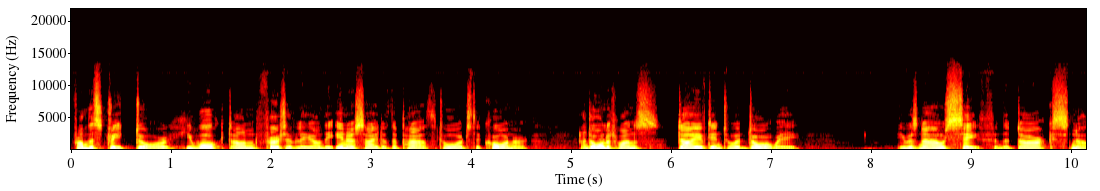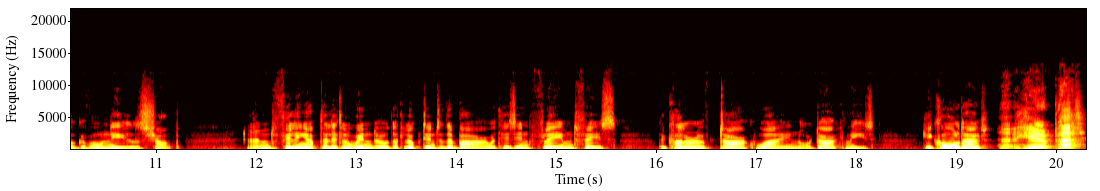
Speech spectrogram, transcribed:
From the street door, he walked on furtively on the inner side of the path towards the corner, and all at once dived into a doorway. He was now safe in the dark snug of O'Neill's shop, and filling up the little window that looked into the bar with his inflamed face, the colour of dark wine or dark meat, he called out, Uh, here, Pat,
